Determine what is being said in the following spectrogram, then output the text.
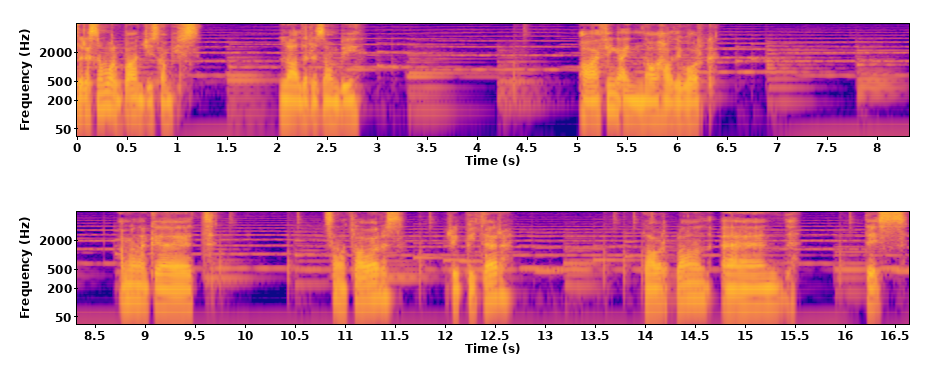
there's no more bungee zombies. Ladder zombie. Oh, I think I know how they work. I'm gonna get sunflowers, repeater, flower plant, and this.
